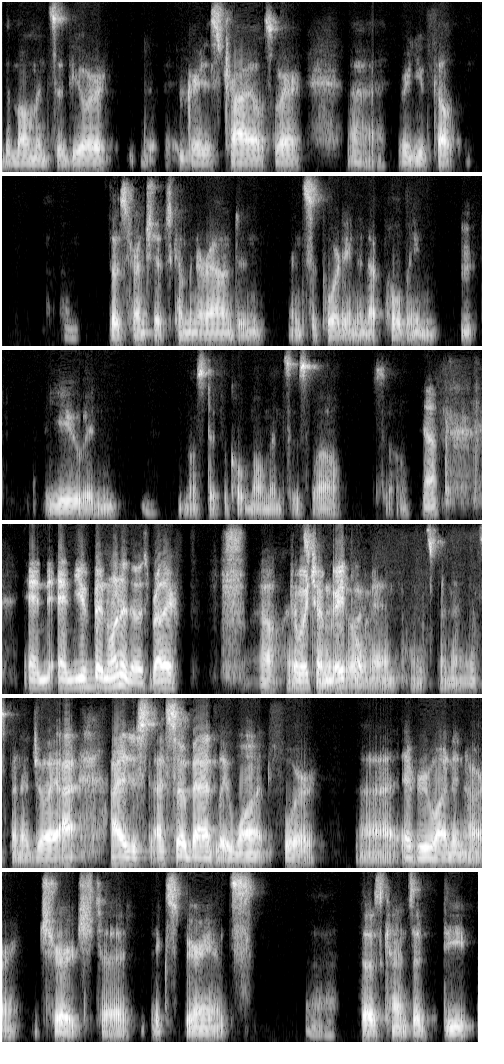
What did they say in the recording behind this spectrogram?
the moments of your greatest trials where uh, where you felt um, those friendships coming around and and supporting and upholding mm. you in most difficult moments as well. So. Yeah. And and you've been one of those brother. Well, to which i'm grateful joy, man. It's been a, it's been a joy. I i just i so badly want for uh, everyone in our church to experience uh, those kinds of deep,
